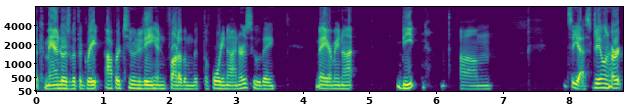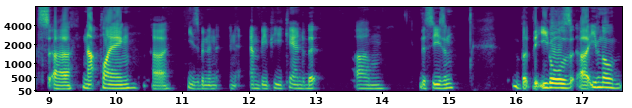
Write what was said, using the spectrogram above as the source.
the Commanders with a great opportunity in front of them with the 49ers, who they may or may not beat. Um, so, yes, Jalen Hurts uh, not playing. Uh, he's been an, an MVP candidate um, this season. but the Eagles, uh, even though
